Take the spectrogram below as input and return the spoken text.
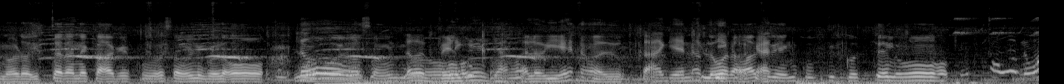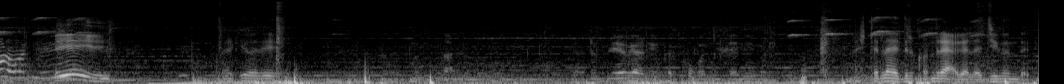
ನೋಡು ಈ ಥರನೇ ಕಾಗೆ ಕೂಗೋ ಸೌಂಡ್ಗಳು ಸೌಂಡ್ ಬೆಳಿಗ್ಗೆ ಜಾವ ಲೋ ಏನೋ ಅದು ಕಾಗೇನೋ ಲೋ ರಾತ್ರಿ ಹೆಂಗ್ ಕೂಗ್ತಿದ್ ಗೊತ್ತೇನೋ? ಏಯ್ ನಡಿಯೋರೆ ಬೇರೆ ಕರ್ಕೊಂಡ್ಬಂದಿದ್ದೆ ನೀನು. ಅಷ್ಟೆಲ್ಲ ಹೆದರ್ಕೊಂಡ್ರೆ ಆಗಲ್ಲ ಜೀವನದಲ್ಲಿ.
